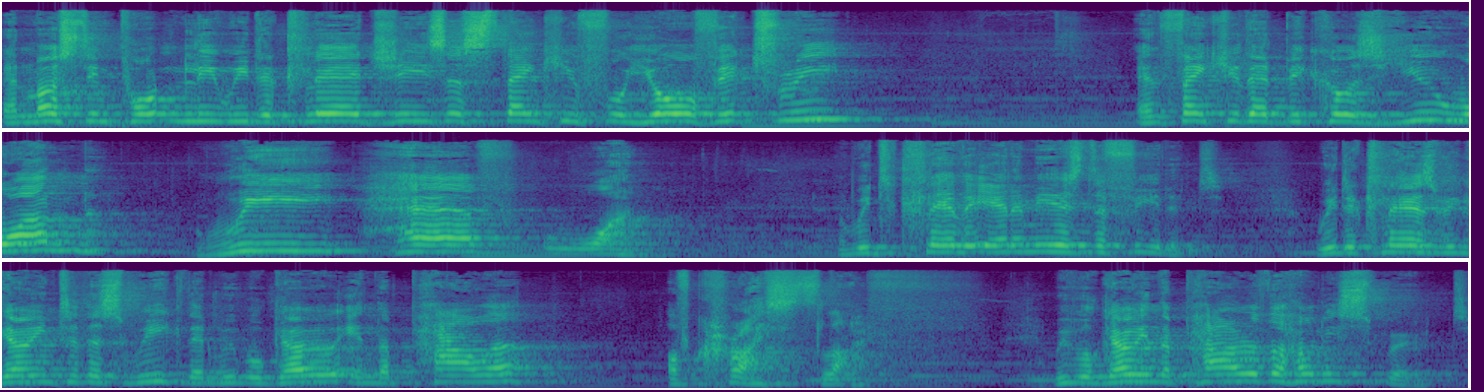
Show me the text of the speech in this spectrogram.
And most importantly, we declare, Jesus, thank you for your victory. And thank you that because you won, we have won. And we declare the enemy is defeated. We declare as we go into this week that we will go in the power of Christ's life. We will go in the power of the Holy Spirit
